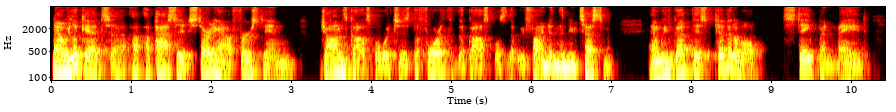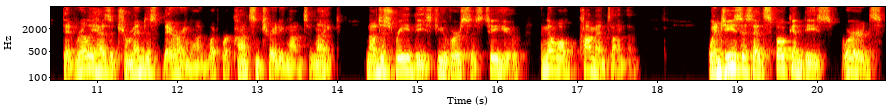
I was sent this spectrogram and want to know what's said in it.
Now we look at uh, a, passage starting out first in John's gospel, which is the fourth of the gospels that we find in the New Testament. And we've got this pivotal statement made that really has a tremendous bearing on what we're concentrating on tonight. And I'll just read these few verses to you, and then we'll comment on them. When Jesus had spoken these words,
